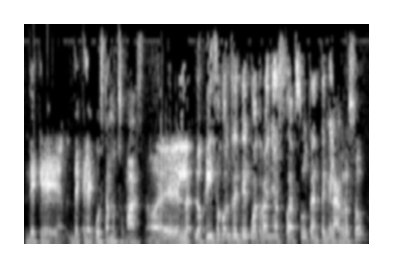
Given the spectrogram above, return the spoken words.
de que, de que le cuesta mucho más. ¿no? Eh, lo que hizo con 34 años fue absolutamente milagroso.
